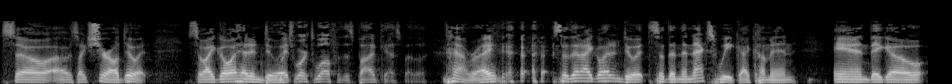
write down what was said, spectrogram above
So I was like, sure, I'll do it. So I go ahead and do it. Which worked well for this podcast, by the way. Yeah, right. so then I go ahead and do it. So then the next week I come in and they go,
